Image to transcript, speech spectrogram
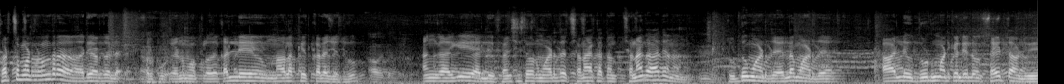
ಖರ್ಚು ಮಾಡಿದ್ರು ಅಂದ್ರೆ ಹರಿಹರದಲ್ಲೇ ಸ್ವಲ್ಪ ಹೆಣ್ಮಕ್ಳು ಅಲ್ಲಿ ನಾಲ್ಕೈದು ಕಾಲೇಜ್ ಇದ್ವು. ಹಂಗಾಗಿ ಅಲ್ಲಿ ಫ್ಯಾನ್ಸಿ ಸ್ಟೋರ್ ಮಾಡಿದೆ ಚೆನ್ನಾಗತ್ತಂತ ಚೆನ್ನಾಗಾದೆ ನಾನು. ದುಡ್ಡು ಮಾಡಿದೆ, ಎಲ್ಲ ಮಾಡಿದೆ. ಅಲ್ಲಿ ದುಡ್ಡು ಮಾಡ್ಕೊಂಡು ಇಲ್ಲಿ ಒಂದು ಸೈಟ್ ತಗೊಂಡ್ವಿ.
